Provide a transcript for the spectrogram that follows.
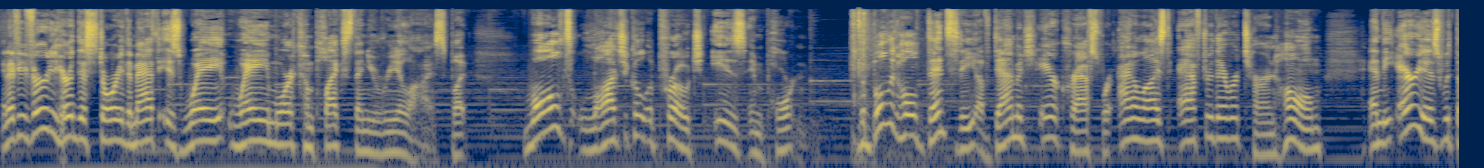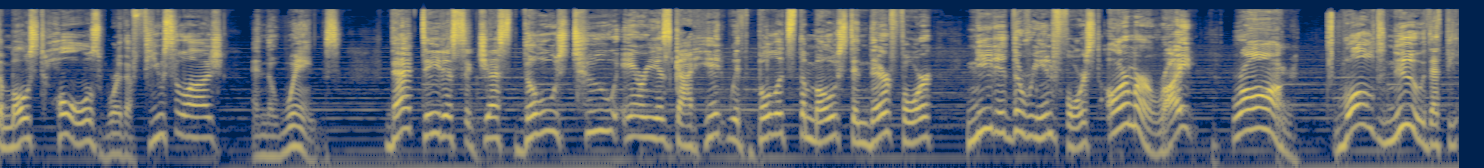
And if you've already heard this story, the math is way, way more complex than you realize, but Wald's logical approach is important. The bullet hole density of damaged aircrafts were analyzed after their return home, and the areas with the most holes were the fuselage and the wings. That data suggests those two areas got hit with bullets the most and therefore needed the reinforced armor, right? Wrong. Wald knew that the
